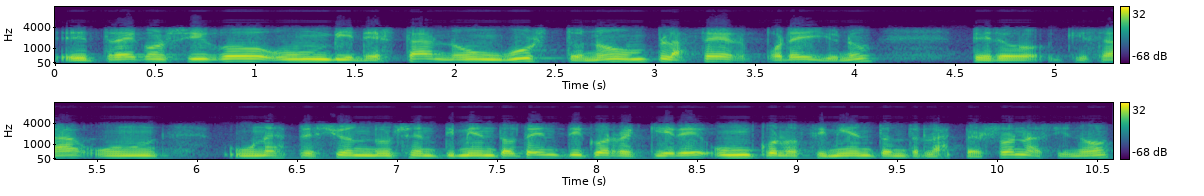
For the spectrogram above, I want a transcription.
eh, trae consigo un bienestar, no un gusto, no un placer por ello, ¿no? Pero quizá una expresión de un sentimiento auténtico requiere un conocimiento entre las personas, si no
